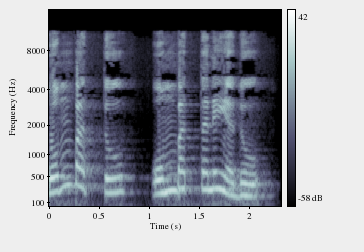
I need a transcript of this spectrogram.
ಒಂಬತ್ತು ಒಂಬತ್ತನೆಯದು.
